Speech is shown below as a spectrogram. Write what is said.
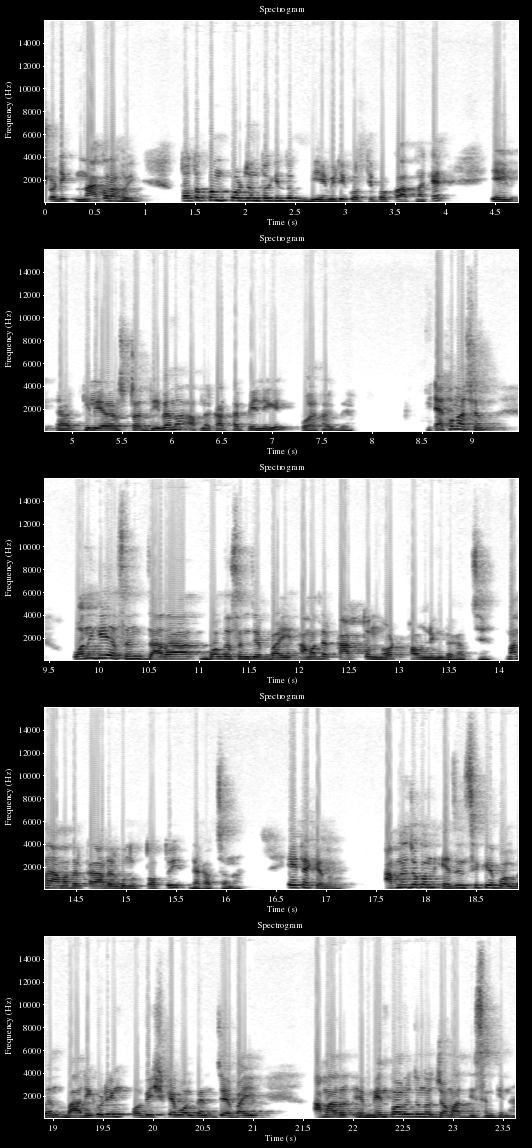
সঠিক না করা হয়, ততক্ষণ পর্যন্ত কিন্তু বিএমইটি কর্তৃপক্ষ আপনাকে এই ক্লিয়ারেন্সটা দিবে না, আপনার কার্ডটা পেন্ডিং এ পড়ে থাকবে। এখন আসেন, অনেকেই আছেন যারা বলতেছেন যে, ভাই, আমাদের কার্ড তো নট ফাউন্ডিং দেখাচ্ছে। মানে আমাদের কার্ডের কোনো তথ্যই দেখাচ্ছে না। এটা কেন? আপনি যখন এজেন্সিকে বলবেন বা রেকর্ডিং অফিসকে বলবেন যে, ভাই, আমার মেন পাওয়ারের জন্য জমা দিছেন কিনা?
